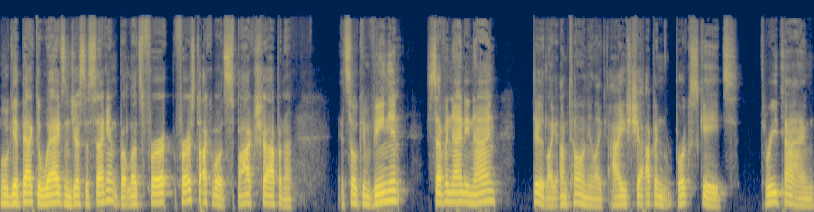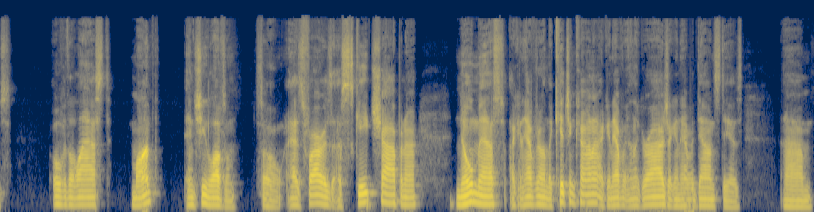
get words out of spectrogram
We'll get back to Wags in just a second, but let's fir- first talk about Sparx Sharpener. It's so convenient, seven ninety nine, dude. Like I'm telling you, like I shop in Brooks skates three times over the last month, and she loves them. So as far as a skate sharpener, no mess. I can have it on the kitchen counter. I can have it in the garage. I can have it downstairs. Um,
